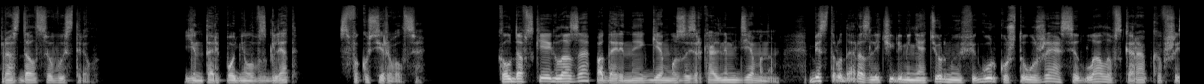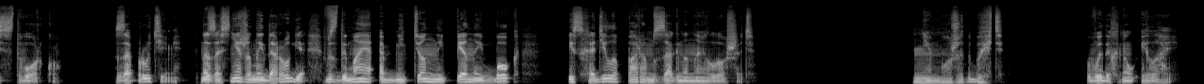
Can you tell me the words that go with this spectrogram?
раздался выстрел. Янтарь поднял взгляд, сфокусировался. Колдовские глаза, подаренные Гемму зазеркальным демоном, без труда различили миниатюрную фигурку, что уже оседлала, вскарабкавшись створку. За прутьями, на заснеженной дороге, вздымая обметенный пеной бок, исходила паром загнанная лошадь. «Не может быть», — выдохнул Илай.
